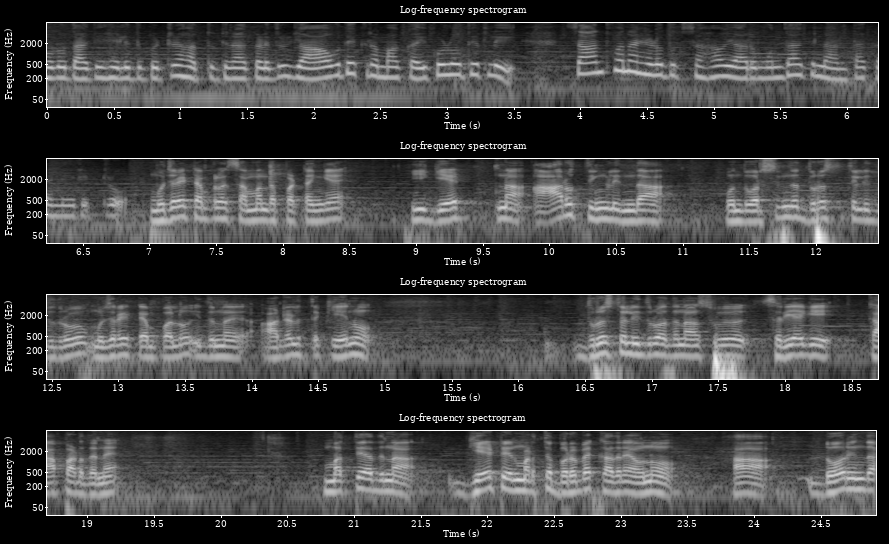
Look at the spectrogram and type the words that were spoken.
ನೋಡುವುದಾಗಿ ಹೇಳಿದ್ದು ಬಿಟ್ಟರೆ ಹತ್ತು ದಿನ ಕಳೆದರೂ ಯಾವುದೇ ಕ್ರಮ ಕೈಗೊಳ್ಳೋದಿರಲಿ, ಸಾಂತ್ವನ ಹೇಳೋದಕ್ಕೆ ಸಹ ಯಾರು ಮುಂದಾಗಿಲ್ಲ ಅಂತ ಕಣ್ಣೀರಿಟ್ಟರು ಮುಜರೆ ಟೆಂಪಲ್ಗೆ ಸಂಬಂಧಪಟ್ಟಂಗೆ ಈ ಗೇಟ್ನ ಆರು ತಿಂಗಳಿಂದ ಒಂದು ವರ್ಷದಿಂದ ದುರಸ್ತಿಲಿದ್ದರು ಮುಜರೆ ಟೆಂಪಲು ಇದನ್ನು ಆಡಳಿತಕ್ಕೆ ಏನು ದುರಸ್ತಿಯಲ್ಲಿದ್ದರು ಅದನ್ನು ಸು, ಸರಿಯಾಗಿ ಕಾಪಾಡ್ದಾನೆ. ಮತ್ತು ಅದನ್ನು ಗೇಟ್ ಏನು ಮಾಡ್ತಾ ಬರಬೇಕಾದ್ರೆ ಅವನು ಆ ಡೋರಿಂದ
